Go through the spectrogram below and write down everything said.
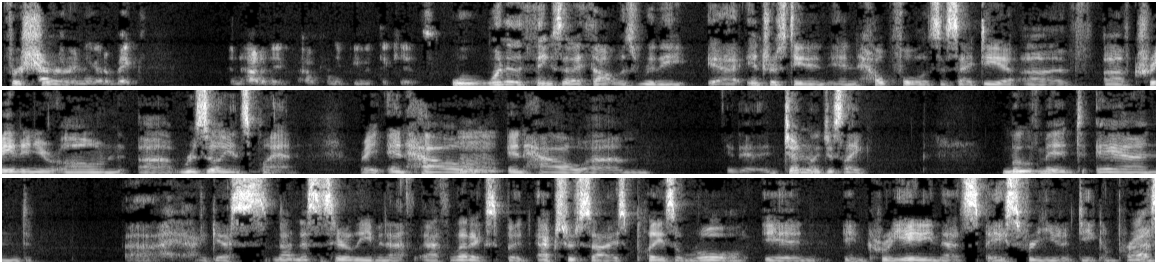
for sure, and they got to make. And how do they? How can they be with the kids? Well, one of the things that I thought was really uh, interesting and, and helpful is this idea of of creating your own uh, resilience plan, right? And how Mm. and how um, generally just like movement and uh, I guess not necessarily even ath- athletics, but exercise plays a role in in creating that space for you to decompress.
